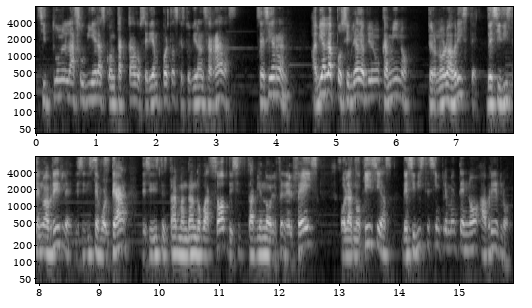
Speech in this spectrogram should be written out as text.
si tú no las hubieras contactado? Serían puertas que estuvieran cerradas. Se cierran. Había la posibilidad de abrir un camino, pero no lo abriste. Decidiste no abrirle, decidiste voltear, decidiste estar mandando WhatsApp, decidiste estar viendo en el Face o las noticias, decidiste simplemente no abrirlo.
